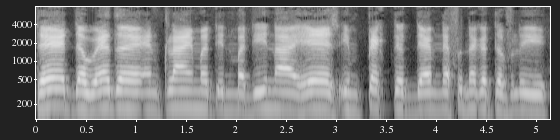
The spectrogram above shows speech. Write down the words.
that the weather and climate in Medina has impacted them negatively.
